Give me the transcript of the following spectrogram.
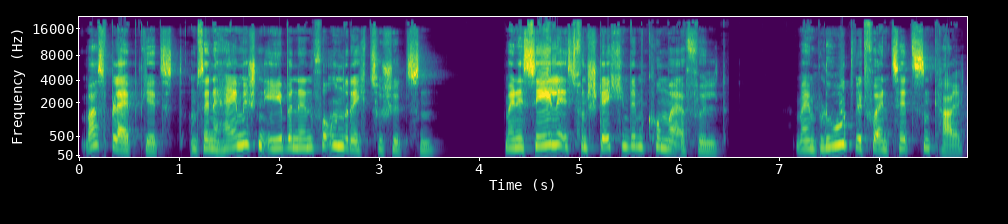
Was bleibt jetzt, um seine heimischen Ebenen vor Unrecht zu schützen? Meine Seele ist von stechendem Kummer erfüllt. Mein Blut wird vor Entsetzen kalt.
